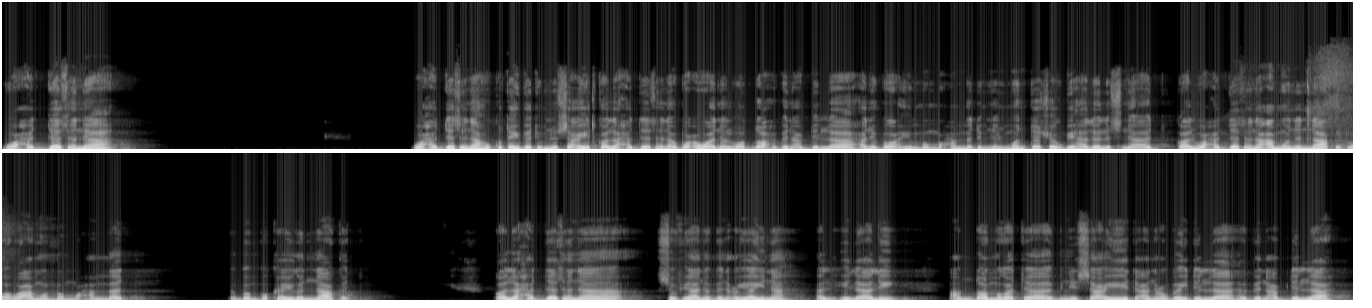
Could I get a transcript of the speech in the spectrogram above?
وحدثنا وحدثناه قتيبة بن سعيد قال حدثنا أبو عوان الوضاح بن عبد الله عن إبراهيم بن محمد بن المنتشر بهذا الإسناد. قال وحدثنا عمرو الناقد وهو عمرو بن محمد بن بكير الناقد. قال حدثنا سفيان بن عيينة الهلالي عن ضمرة بن سعيد عن عبيد الله بن عبد الله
